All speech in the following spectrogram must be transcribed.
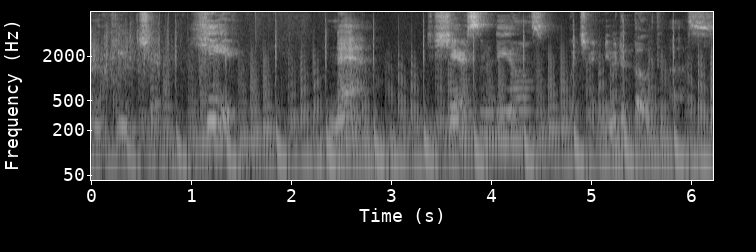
from the future, here, now, to share some deals which are new to both of us.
